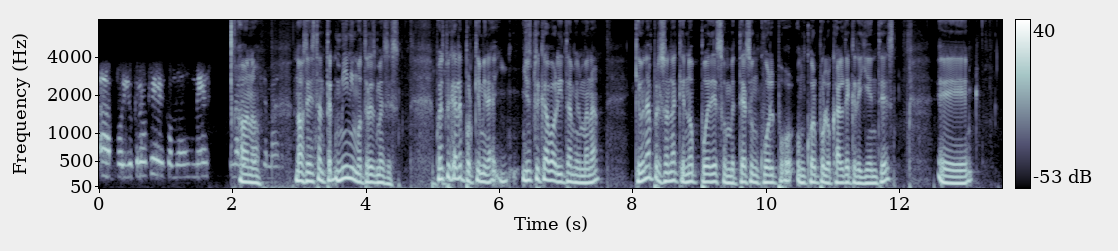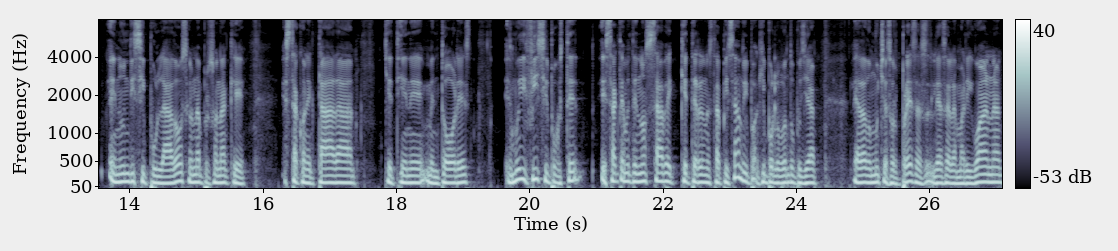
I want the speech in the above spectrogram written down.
ah, pues yo creo que como un mes Oh, no. No, se necesitan mínimo tres meses. Voy a explicarle por qué. Mira, yo explicaba ahorita a mi hermana que una persona que no puede someterse a un cuerpo, un cuerpo local de creyentes eh, en un discipulado, o sea, una persona que está conectada, que tiene mentores, es muy difícil porque usted exactamente no sabe qué terreno está pisando y aquí por lo pronto pues ya le ha dado muchas sorpresas, le hace la marihuana,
